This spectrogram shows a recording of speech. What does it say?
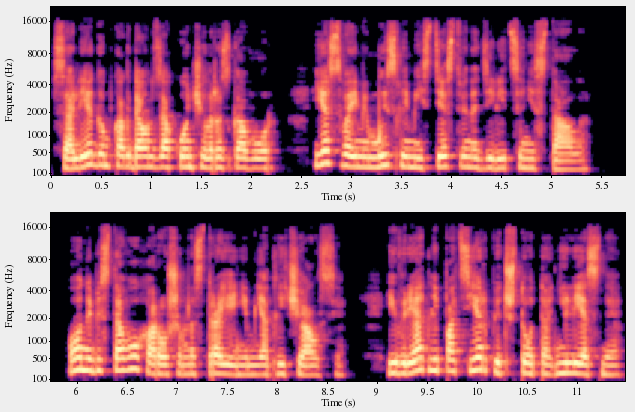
С Олегом, когда он закончил разговор, я своими мыслями, естественно, делиться не стала. Он и без того хорошим настроением не отличался и вряд ли потерпит что-то нелестное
